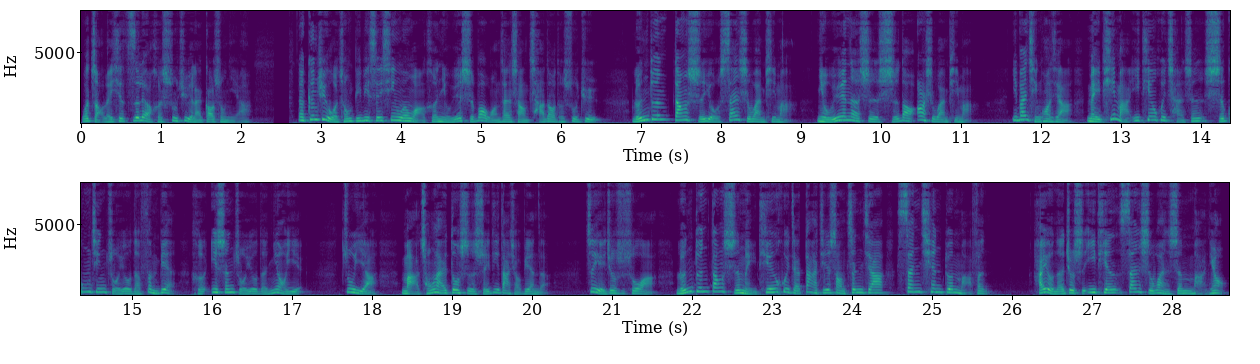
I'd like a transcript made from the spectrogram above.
我找了一些资料和数据来告诉你啊。那根据我从 BBC 新闻网和纽约时报网站上查到的数据，伦敦当时有三十万匹马。纽约呢是十到二十万匹马，一般情况下，每匹马一天会产生十公斤左右的粪便和一升左右的尿液。注意啊，马从来都是随地大小便的。这也就是说啊，伦敦当时每天会在大街上增加三千吨马粪，还有呢就是一天三十万升马尿，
